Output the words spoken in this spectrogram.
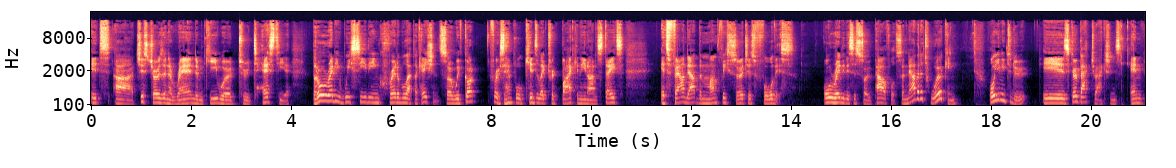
it's uh, just chosen a random keyword to test here, but already we see the incredible applications. So we've got, for example, kids electric bike in the United States it's found out the monthly searches for this. Already, this is so powerful. So now that it's working, all you need to do is go back to actions and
